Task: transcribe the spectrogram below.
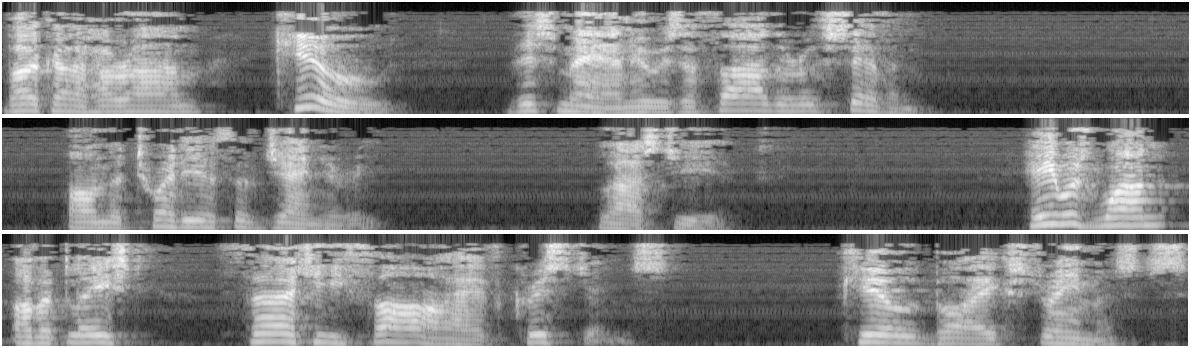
Boko Haram killed this man who is a father of seven on the 20th of January last year. He was one of at least 35 Christians killed by extremists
